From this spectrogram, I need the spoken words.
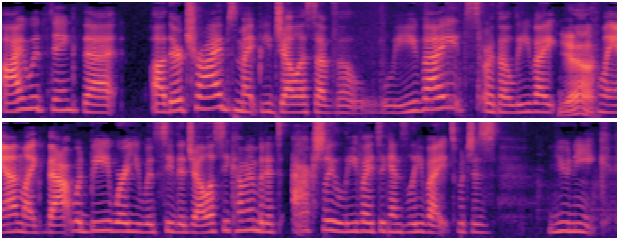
I would think that other tribes might be jealous of the Levites or the Levite yeah. clan. Like that would be where you would see the jealousy coming, but it's actually Levites against Levites, which is unique.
